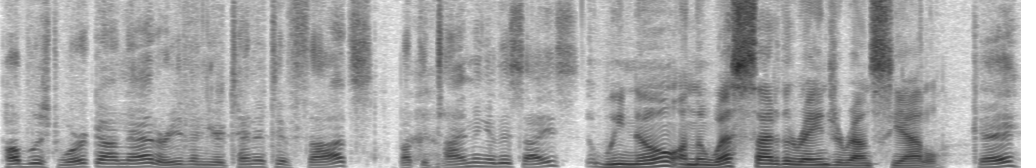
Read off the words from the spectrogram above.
published work on that, or even your tentative thoughts about the timing of this ice? We know on the west side of the range around Seattle, Okay.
